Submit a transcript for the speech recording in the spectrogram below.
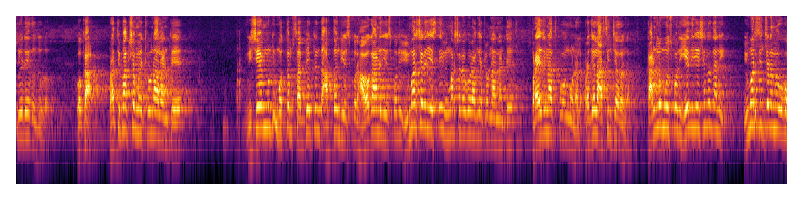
చెడేదో చూడదు. ఒక ప్రతిపక్షం ఎట్లుండాలంటే విషయం నుండి మొత్తం సబ్జెక్టుని అర్థం చేసుకొని అవగాహన చేసుకొని విమర్శన చేస్తే విమర్శన కూడా ఎట్లుండాలంటే ప్రయోజనాత్మకంగా ఉండాలి. ప్రజలు హర్షించేదండి కండ్లు మూసుకొని ఏది చేసినా దాన్ని విమర్శించడమే ఒక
